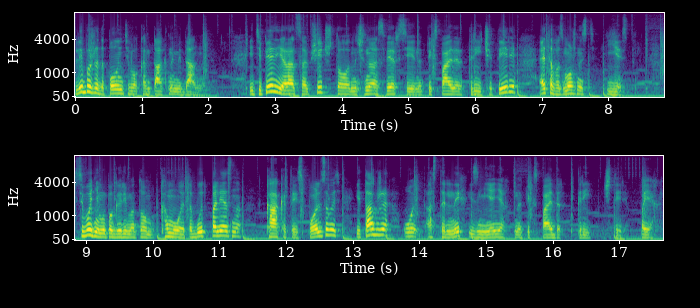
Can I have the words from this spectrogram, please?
либо же дополнить его контактными данными. И теперь я рад сообщить, что начиная с версии Netpeak Spider 3.4 эта возможность есть. Сегодня мы поговорим о том, кому это будет полезно, как это использовать и также о остальных изменениях в Netpeak Spider 3.4. Поехали!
